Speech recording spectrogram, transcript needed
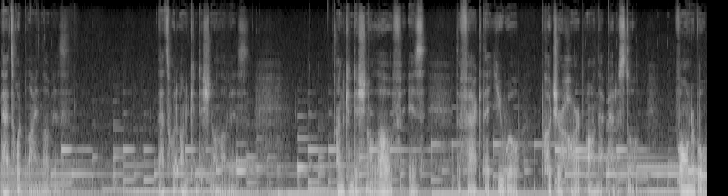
That's what blind love is. That's what unconditional love is unconditional love is the fact that you will put your heart on that pedestal, vulnerable.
